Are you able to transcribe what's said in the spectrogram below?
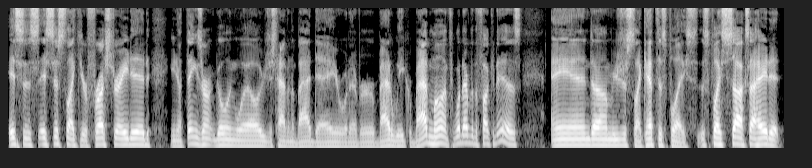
it's just, it's just like you're frustrated. You know, things aren't going well. You're just having a bad day or whatever, bad week or bad month, whatever the fuck it is, and um, you're just like f this place. This place sucks. I hate it.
